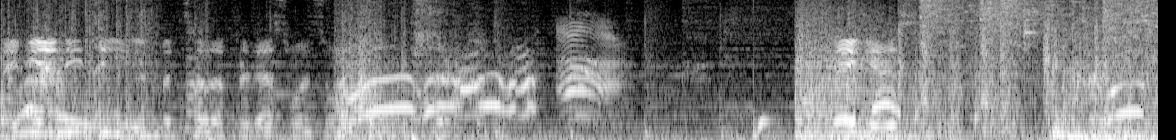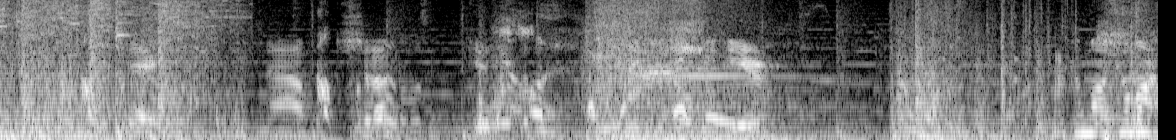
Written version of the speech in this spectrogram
Maybe I need to use Matilda for this one so I can switch. Figures. Ah. Okay. For Chuck to get over here. Come on, come on.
